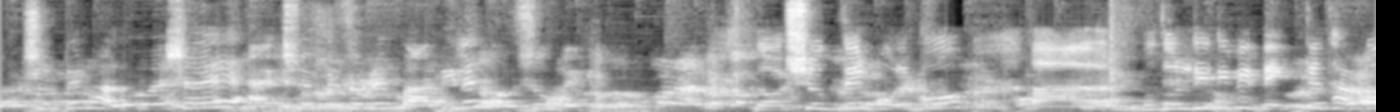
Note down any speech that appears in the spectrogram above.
দর্শকদের ভালোবাসায় একশো এপিসোডে পা দিলে দর্শকদের বলব? দর্শকদের বলব পুতুল টিভি দেখতে থাকো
